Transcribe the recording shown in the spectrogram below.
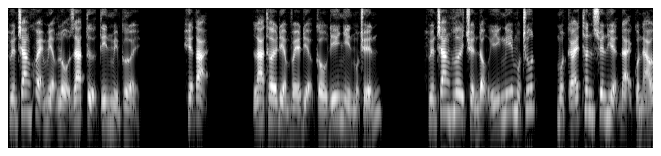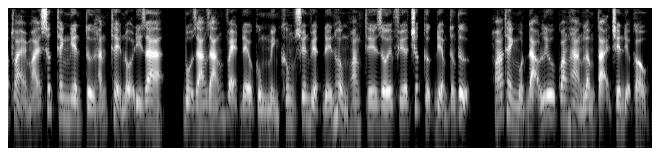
Huyền Trang khỏe miệng lộ ra tự tin mỉm cười. Hiện tại, là thời điểm về địa cầu đi nhìn một chuyến. Huyền Trang hơi chuyển động ý nghĩ một chút, một cái thân xuyên hiện đại quần áo thoải mái sức thanh niên từ hắn thể nội đi ra, bộ dáng dáng vẻ đều cùng mình không xuyên việt đến hồng hoang thế giới phía trước cực điểm tương tự, hóa thành một đạo lưu quang hàng lâm tại trên địa cầu.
